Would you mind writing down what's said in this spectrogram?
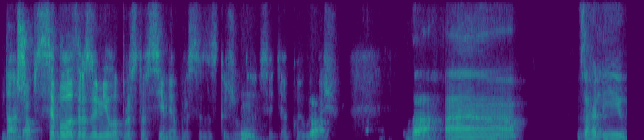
Да, щоб Да. все було зрозуміло просто всім, я просто скажу. Мгм. Да, все, дякую, вибач. Да. А, взагалі,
